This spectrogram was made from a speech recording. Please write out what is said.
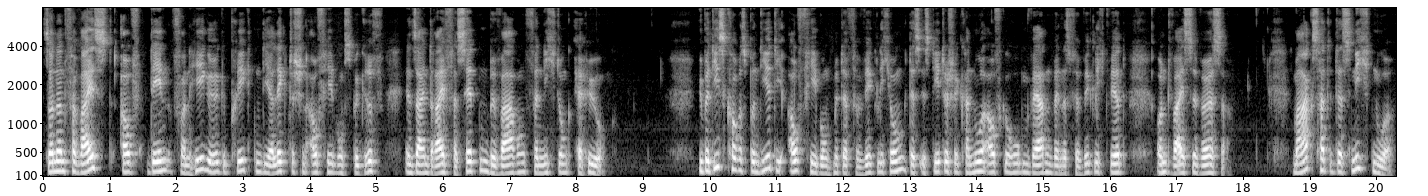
sondern verweist auf den von Hegel geprägten dialektischen Aufhebungsbegriff in seinen drei Facetten Bewahrung, Vernichtung, Erhöhung. Überdies korrespondiert die Aufhebung mit der Verwirklichung, das Ästhetische kann nur aufgehoben werden, wenn es verwirklicht wird, und vice versa. Marx hatte das nicht nur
